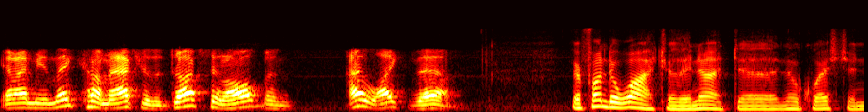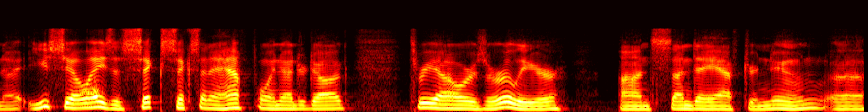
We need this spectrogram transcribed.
and I mean they come at you. The Ducks and Altman, I like them. They're fun to watch, are they not? Uh, no question. Uh, UCLA is a six, six and a half point underdog, three hours earlier on Sunday afternoon, uh,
